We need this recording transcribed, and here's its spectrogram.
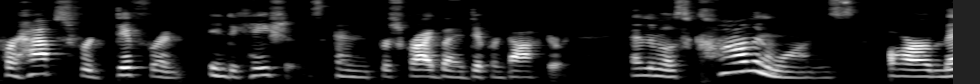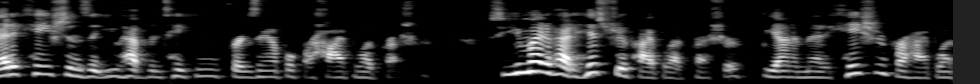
perhaps for different indications and prescribed by a different doctor. And the most common ones are medications that you have been taking, for example, for high blood pressure. So you might have had a history of high blood pressure, be on a medication for high blood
